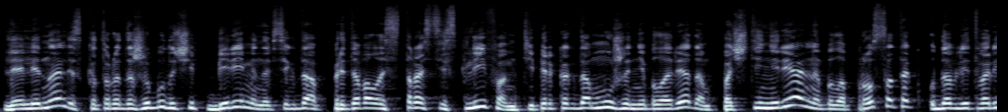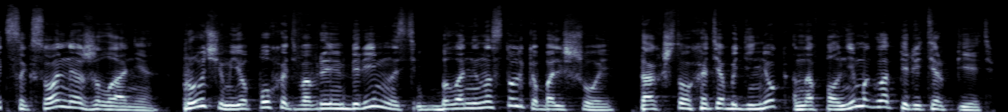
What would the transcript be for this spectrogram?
Для Элиналис, которая даже будучи беременной всегда предавалась страсти с Клиффом, теперь когда мужа не было рядом, почти нереально было просто так удовлетворить сексуальное желание. Впрочем, ее похоть во время беременности была не настолько большой, так что хотя бы денек она вполне могла перетерпеть.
